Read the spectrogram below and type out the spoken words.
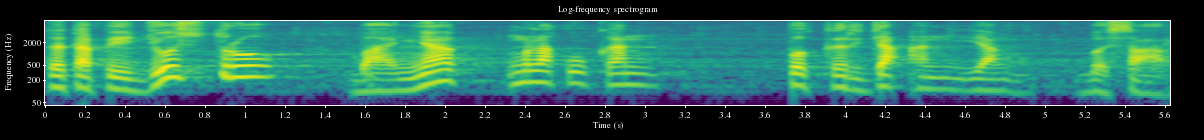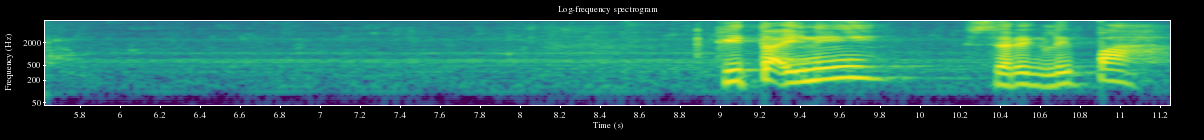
tetapi justru banyak melakukan pekerjaan yang besar. Kita ini sering limpah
